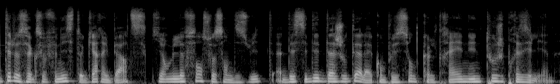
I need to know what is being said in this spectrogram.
C'était le saxophoniste Gary Bartz qui, en 1978, a décidé d'ajouter à la composition de Coltrane une touche brésilienne.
